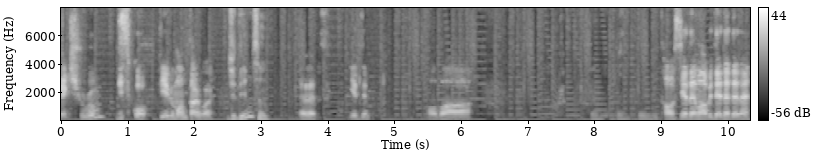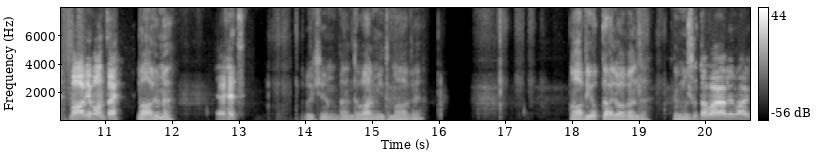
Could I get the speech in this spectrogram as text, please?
backroom disco diye bir mantar var. Ciddi misin? Evet, yedim. Oba. Tavsiye ederim abi dene dene. Mavi mantar. Mavi mi? Evet. Bakayım bende var mıydı mavi? Mavi yok galiba bende. Kırmızı. Şurada var abi var.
